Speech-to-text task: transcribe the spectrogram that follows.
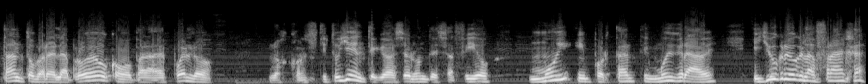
tanto para el apruebo como para después los, los constituyentes, que va a ser un desafío muy importante y muy grave. Y yo creo que la franja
